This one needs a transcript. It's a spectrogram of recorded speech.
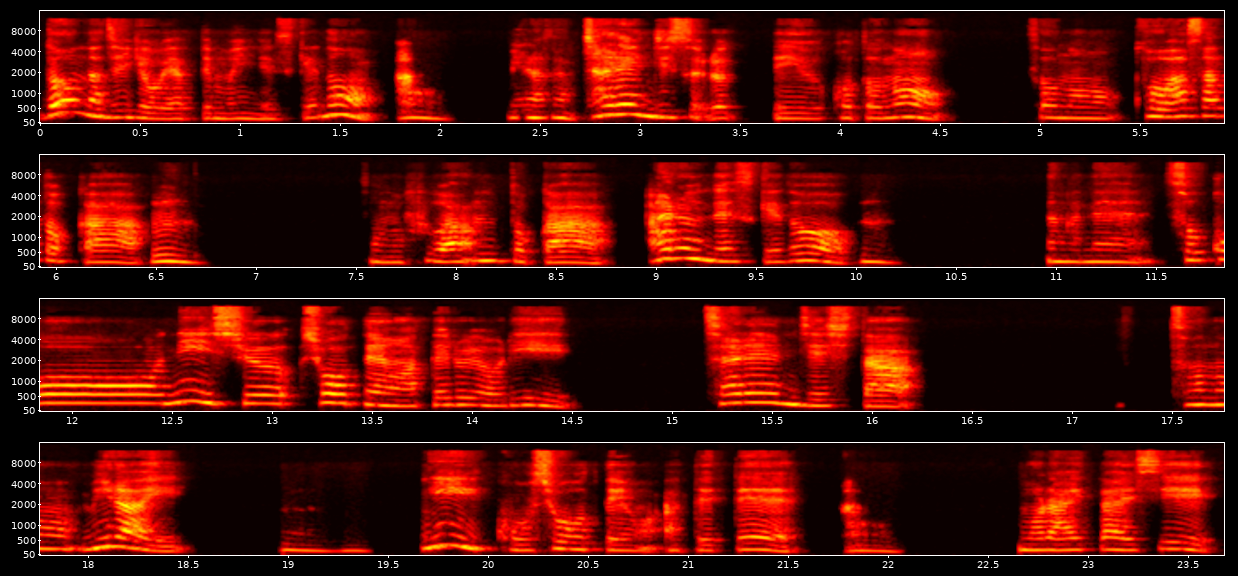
どんな事業をやってもいいんですけど、はい。皆さんチャレンジするっていうことの、その怖さとか、うん。その不安とかあるんですけど、うん。なんかね、そこに焦焦点を当てるより、チャレンジしたその未来うん。にこう焦点を当ててはい。もらいたいし、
